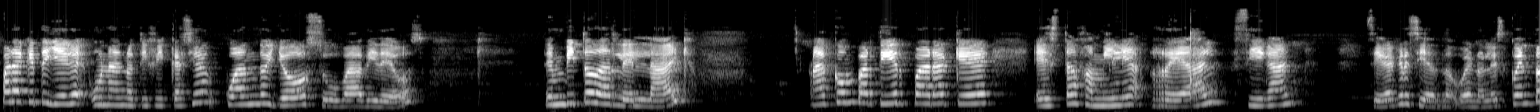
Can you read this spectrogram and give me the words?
para que te llegue una notificación cuando yo suba videos. Te invito a darle like, a compartir para que esta familia real sigan, siga creciendo. Bueno, les cuento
